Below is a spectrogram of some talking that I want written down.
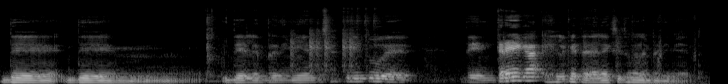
de, de, del emprendimiento, ese espíritu de, de entrega es el que te da el éxito en el emprendimiento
